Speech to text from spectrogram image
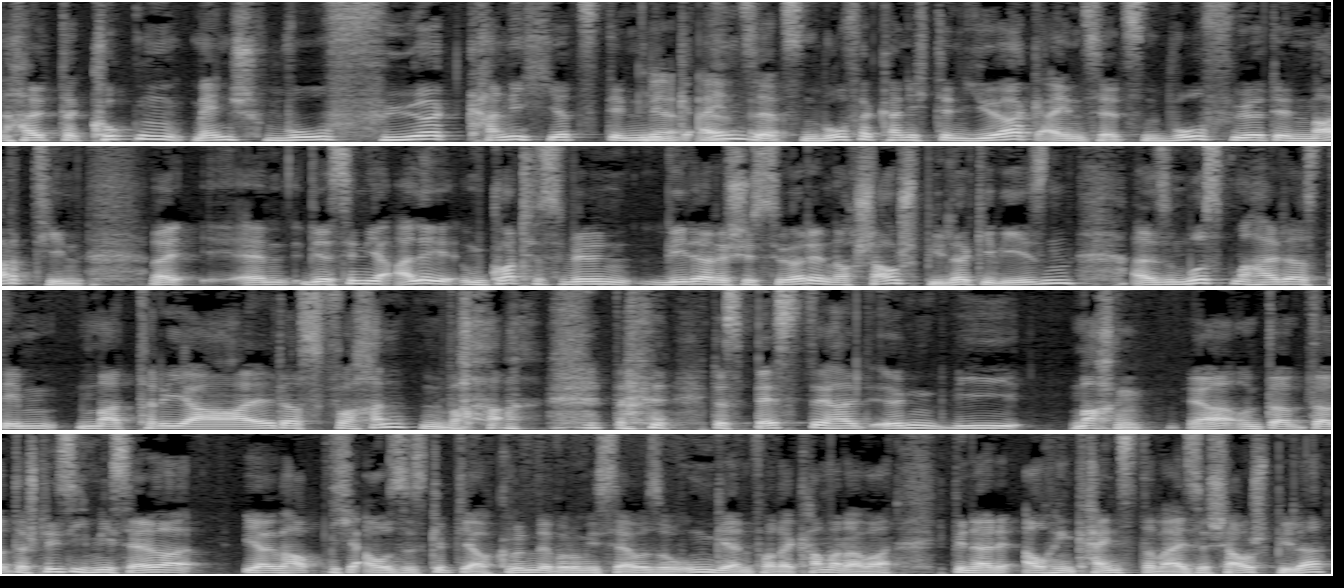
halt da gucken, Mensch, wofür kann ich jetzt den Nick ja, einsetzen? Ja, ja. Wofür kann ich den Jörg einsetzen? Wofür den Martin? Weil ähm, wir sind ja alle, um Gottes Willen, weder Regisseure noch Schauspieler gewesen. Also muss man halt aus dem Material, das vorhanden war, das Beste halt irgendwie machen. Ja, und da, da, da schließe ich mich selber ja überhaupt nicht aus. Es gibt ja auch Gründe, warum ich selber so ungern vor der Kamera war. Ich bin ja auch in keinster Weise Schauspieler.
